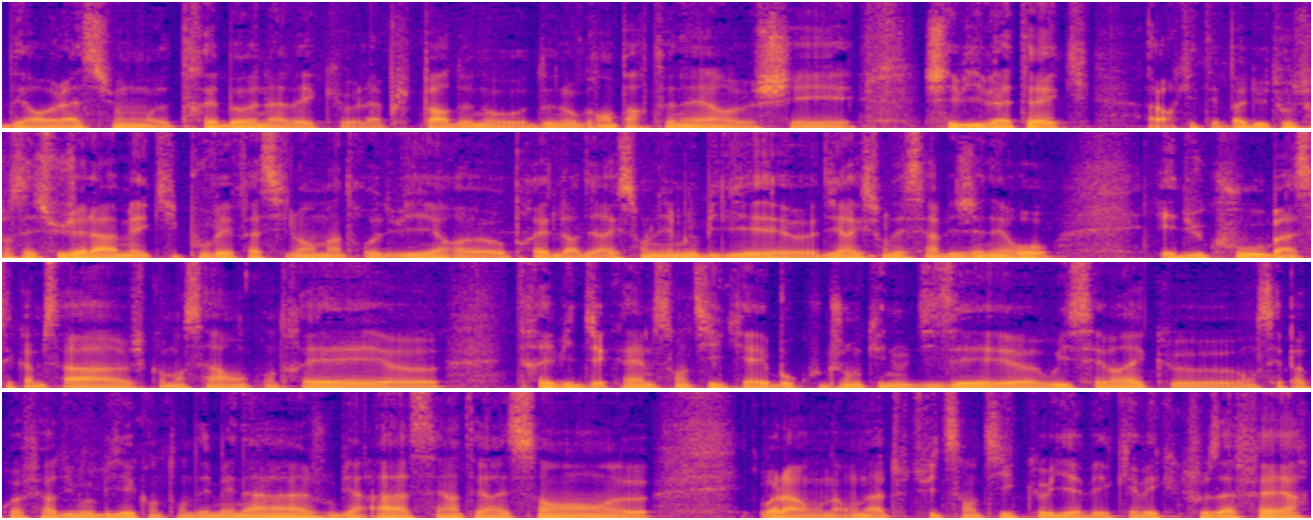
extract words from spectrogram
des relations très bonnes avec la plupart de nos, de nos grands partenaires chez, chez Vivatech, alors qui n'étaient pas du tout sur ces sujets-là, mais qui pouvaient facilement m'introduire auprès de leur direction de l'immobilier, direction des services généraux. Et du coup, bah, c'est comme ça, je commençais à rencontrer. très vite, j'ai quand même senti qu'il y avait beaucoup de gens qui nous disaient euh, oui, c'est vrai qu'on ne sait pas quoi faire du mobilier quand on déménage, ou bien ah, c'est intéressant. Euh, voilà, on a, on a, tout de suite senti qu'il y avait qu'il y avait quelque chose à faire,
